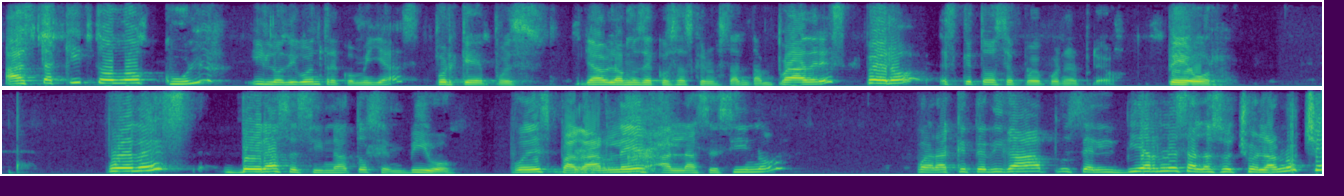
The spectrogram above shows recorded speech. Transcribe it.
hasta aquí todo cool, y lo digo entre comillas, porque pues ya hablamos de cosas que no están tan padres, pero es que todo se puede poner peor. peor. Puedes ver asesinatos en vivo, puedes pagarle al asesino para que te diga, ah, pues el viernes a las 8 de la noche,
